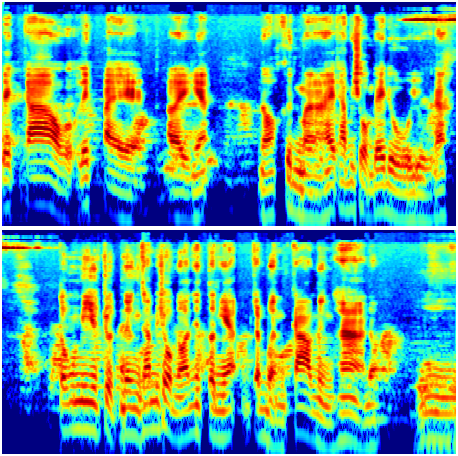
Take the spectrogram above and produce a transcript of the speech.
เลขเก้าเลขแปดอะไรอย่างเงี้ยเนาะขึ้นมาให้ท่านผู้ชมได้ดูอยู่นะ ตรงมีอยู่จุดหนึ่งท่านผู้ชมเนาะนี่ตัวเนี้ยจะเหมือนเก้าหนึ่งห้าเนาะอืม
